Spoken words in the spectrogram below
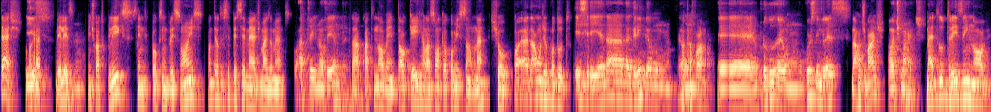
teste. correto? Isso. Beleza. Uhum. 24 cliques, 100 e poucas impressões. Quanto é o teu CPC médio, mais ou menos? 4,90. Tá, 4,90. Tá ok em relação à tua comissão, né? Show. Qual- é da onde é o produto? Esse aí é da, da gringa, um, é, um, Plataforma. é, um produto, é um curso de inglês Da Hotmart? Hotmart. Método 3 em 9.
